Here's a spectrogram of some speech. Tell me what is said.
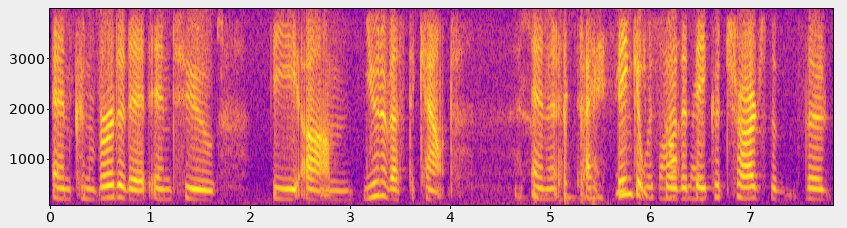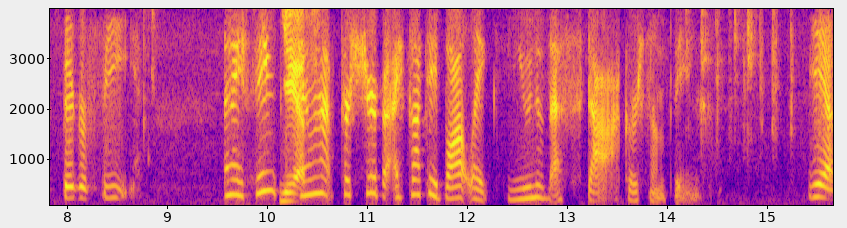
and converted it into the um Univest account. And it, I, think it was so that they could charge the the bigger fee. And I think Yes. I'm not for sure, but I thought they bought like Univest stock or something. Yeah,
